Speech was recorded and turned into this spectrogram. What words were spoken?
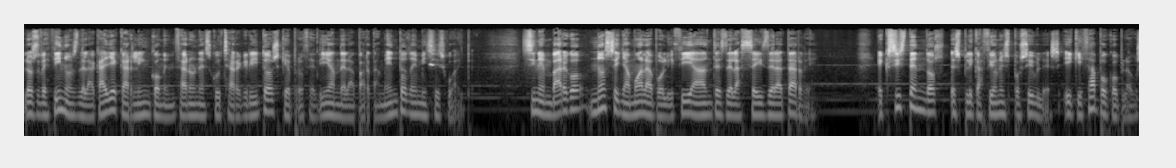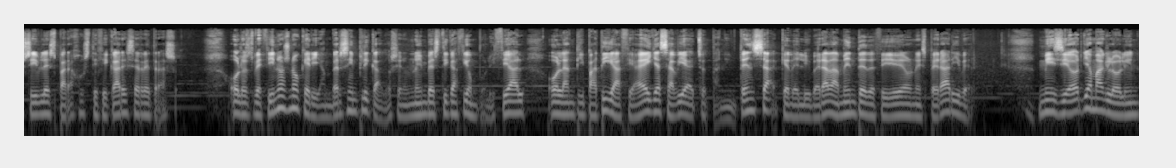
los vecinos de la calle Carlin comenzaron a escuchar gritos que procedían del apartamento de Mrs. White. Sin embargo, no se llamó a la policía antes de las 6 de la tarde. Existen dos explicaciones posibles y quizá poco plausibles para justificar ese retraso. O los vecinos no querían verse implicados en una investigación policial, o la antipatía hacia ella se había hecho tan intensa que deliberadamente decidieron esperar y ver. Miss Georgia McLaughlin,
